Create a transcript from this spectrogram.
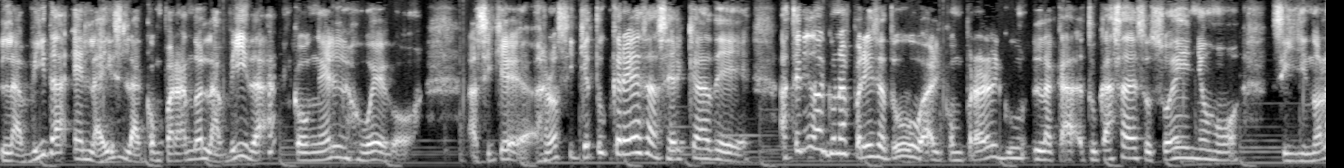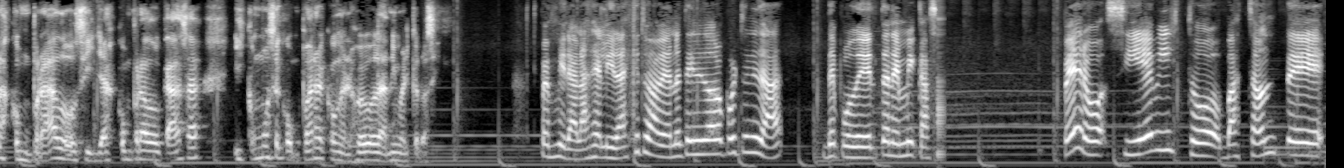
la vida en la isla, comparando la vida con el juego. Así que, Rosy, ¿qué tú crees acerca de... ¿Has tenido alguna experiencia tú al comprar tu casa de sus sueños? O si no la has comprado, si ya has comprado casa, y cómo se compara con el juego de Animal Crossing? Pues mira, la realidad es que todavía no he tenido la oportunidad de poder tener mi casa. Pero sí he visto bastante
